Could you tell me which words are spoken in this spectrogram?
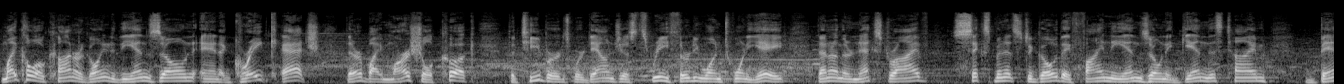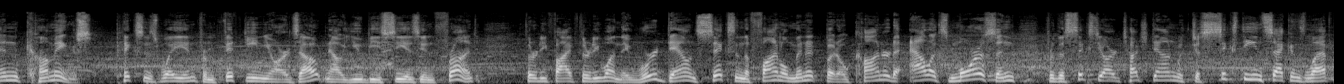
Michael O'Connor going to the end zone and a great catch there by Marshall Cook. The T Birds were down just 3, 31 28. Then on their next drive, six minutes to go, they find the end zone again. This time, Ben Cummings picks his way in from 15 yards out. Now UBC is in front. 35 31. They were down six in the final minute, but O'Connor to Alex Morrison for the six yard touchdown with just 16 seconds left.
